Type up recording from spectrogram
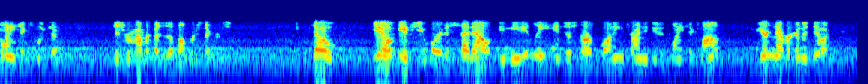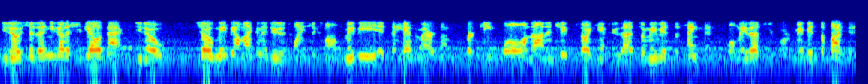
26.2. Just remember because of the bumper stickers. So, you know, if you were to set out immediately and just start running, trying to do the 26 miles, you're never going to do it. You know, so then you got to scale it back. You know, so maybe I'm not going to do the 26 miles. Maybe it's a half marathon, 13. Well, I'm not in shape, so I can't do that. So maybe it's a 10k. Well, maybe that's too far. Maybe it's a 5k.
